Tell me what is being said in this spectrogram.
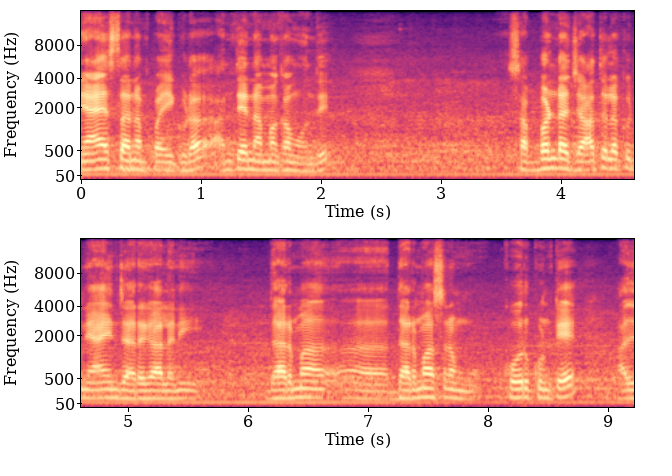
న్యాయస్థానంపై కూడా అంతే నమ్మకం ఉంది. సబ్బండ జాతులకు న్యాయం జరగాలని ధర్మ ధర్మాసనం కోరుకుంటే అది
